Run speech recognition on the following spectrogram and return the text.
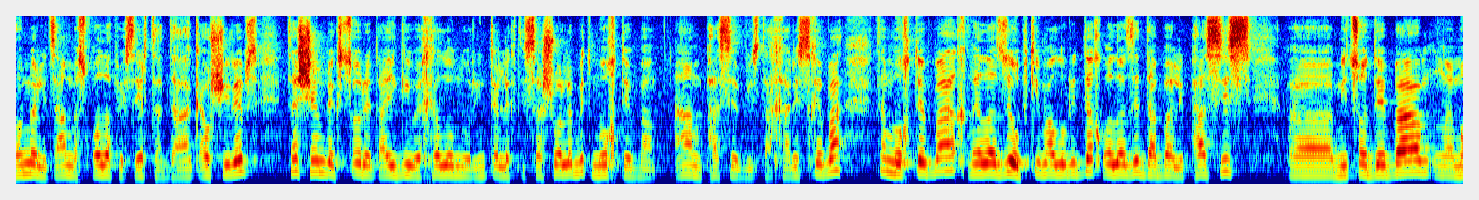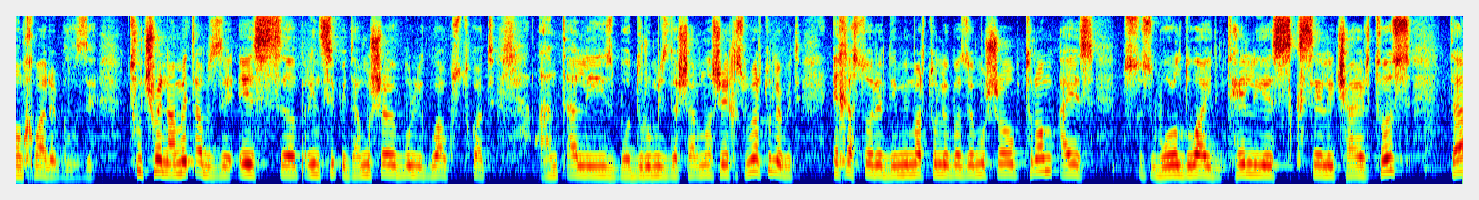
რომელიც ამას ყველაფერს ერთად დააკავშირებს და შემდეგ სწორედ აიგივე ხელოვნური ინტელექტის საშუალებით მოხდება ამ ფასების დახარისხება და მოხდება ყველაზე ოპტიმალური და ყველაზე დაბალი ფასის მიწოდება მომხმარებელზე. თუ ჩვენ ამ ეტაპზე ეს პრინციპი დამუშავებული გვაქვს, თქვათ, ანტალიის, ბოდრუმის და შარმალ-შეიხის მიმართულებით, ეხლა სწორედ იმ მიმართულებაზე მუშაობთ, რომ აი ეს worldwide მთელი ეს ქსელი ჩაერთოს და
